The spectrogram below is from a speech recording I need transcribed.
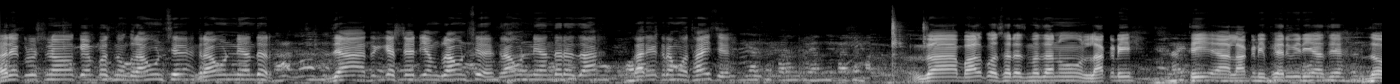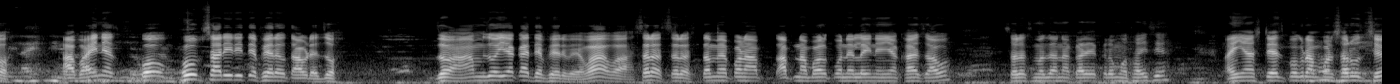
હરે કૃષ્ણ કેમ્પસનું ગ્રાઉન્ડ છે. ગ્રાઉન્ડની અંદર જે આ ક્રિકેટ સ્ટેડિયમ ગ્રાઉન્ડ છે. ગ્રાઉન્ડની અંદર જ આ કાર્યક્રમો થાય છે. આ બાળકો સરસ મજાનું લાકડીથી આ લાકડી ફેરવી રહ્યા છે. જો આ ભાઈને ખૂબ સારી રીતે ફેરવતા આવડે. જો જો આમ જો એકાદે ફેરવે. વાહ વાહ, સરસ સરસ. તમે પણ આપ, આપના બાળકોને લઈને અહીંયા ખાસ આવો. સરસ મજાના કાર્યક્રમો થાય છે. અહીંયા સ્ટેજ પ્રોગ્રામ પણ શરૂ જ છે.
